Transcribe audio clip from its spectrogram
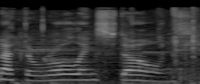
met the Rolling Stones.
